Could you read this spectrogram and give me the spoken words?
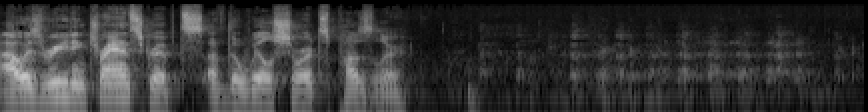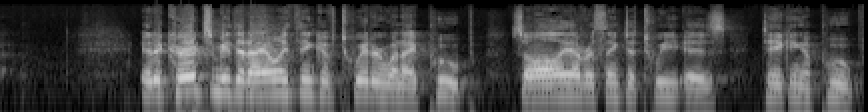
I was reading transcripts of the Will Shortz Puzzler. It occurred to me that I only think of Twitter when I poop, so all I ever think to tweet is taking a poop.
